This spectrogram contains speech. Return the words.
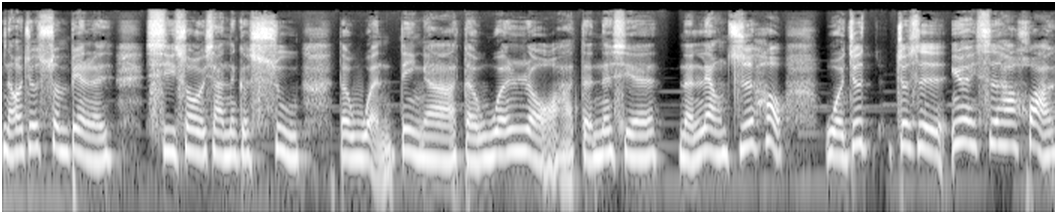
然后就顺便来吸收一下那个树的稳定啊、的温柔啊的那些能量之后，我就就是因为是他画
